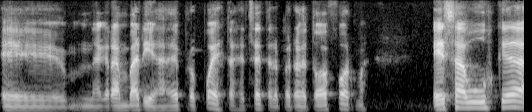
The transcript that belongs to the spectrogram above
eh, una gran variedad de propuestas, etcétera, pero de todas formas, esa búsqueda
